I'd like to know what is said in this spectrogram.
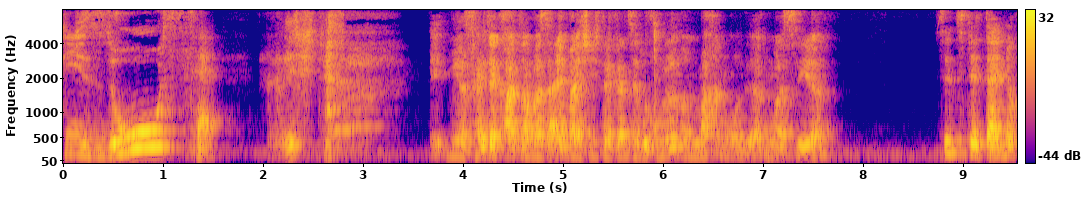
Die Soße. Richtig. Mir fällt da gerade noch was ein, weil ich dich da ganze Zeit rühren und machen und irgendwas sehe. Sitzt dir deine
